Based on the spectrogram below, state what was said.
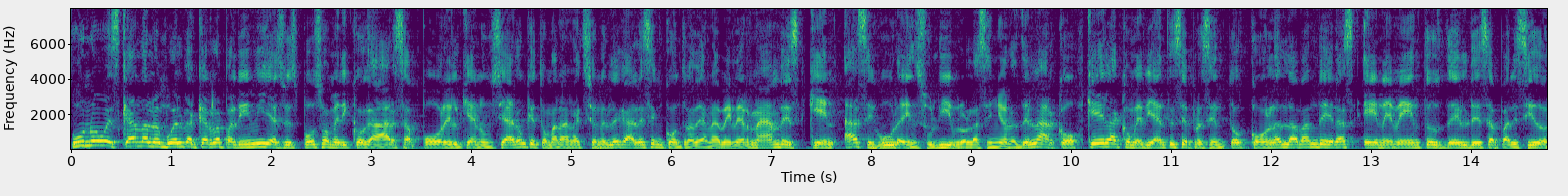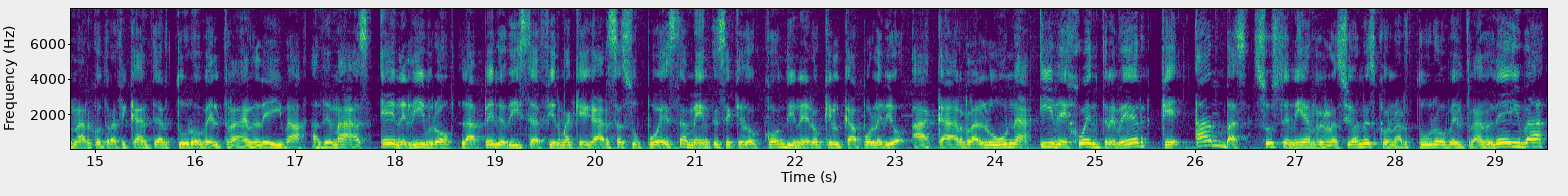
Un nuevo escándalo envuelve a Carla Panini y a su esposo Américo Garza, por el que anunciaron que tomarán acciones legales en contra de Anabel Hernández, quien asegura en su libro Las señoras del narco que la comediante se presentó con las lavanderas en eventos del desaparecido narcotraficante Arturo Beltrán Leiva. Además, en el libro, la periodista afirma que Garza supuestamente se quedó con dinero que el capo le dio a Carla Luna y dejó entrever que ambas sostenían relaciones con Arturo Beltrán Leiva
